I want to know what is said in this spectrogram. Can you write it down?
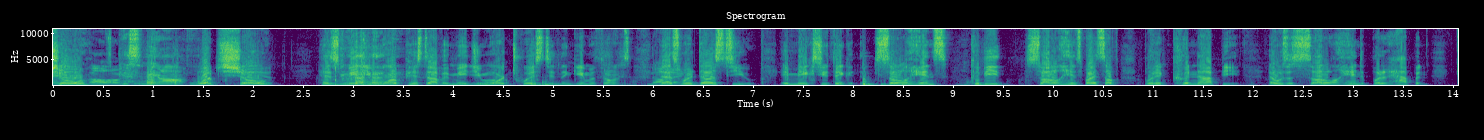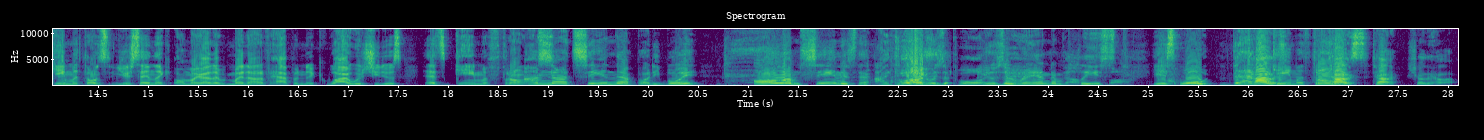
show? Oh, It's pissing me off. What show has made you more pissed off and made you more twisted than Game of Thrones? That's what it does to you. It makes you think subtle hints could be subtle hints by itself, but it could not be. It was a subtle hint, but it happened. Game of Thrones. You're saying like, oh my god, that might not have happened. Like, why would she do this? That's Game of Thrones. I'm not saying that, buddy boy. All I'm saying is that I think it was boy. it was a random place. Yes, Quote. That's Tyler, Game of Thrones. Tyler, Tyler, shut the hell up.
